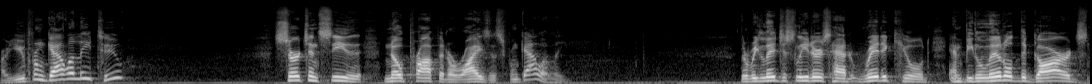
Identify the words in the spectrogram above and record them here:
are you from Galilee too? Search and see that no prophet arises from Galilee. The religious leaders had ridiculed and belittled the guards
